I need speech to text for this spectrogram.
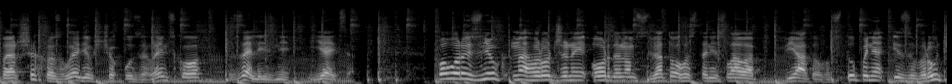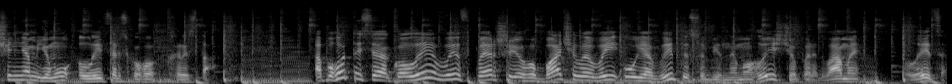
перших розглядів, що у Зеленського залізні яйця. Поворознюк нагороджений орденом святого Станіслава п'ятого ступеня із врученням йому лицарського христа. А погодьтеся, коли ви вперше його бачили, ви уявити собі не могли, що перед вами лицар.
